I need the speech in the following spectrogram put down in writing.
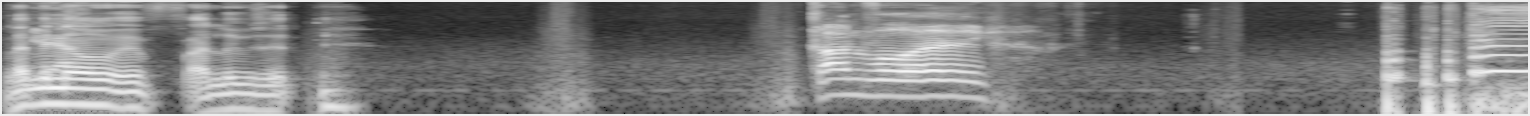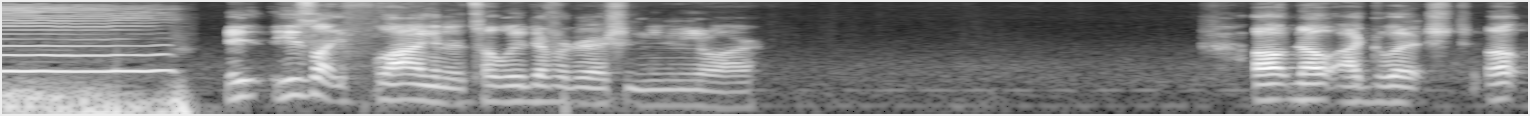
Let me know if I lose it. Convoy. He, he's like flying in a totally different direction than you are. Oh no, I glitched. Oh,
